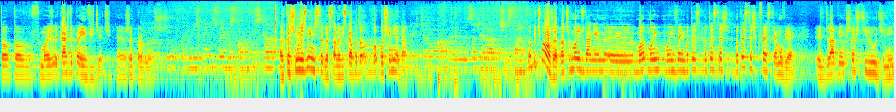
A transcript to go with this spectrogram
to, to w moje, każdy powinien widzieć, nie? że problem jest. Swojego stanowiska. Ale Kościół nie zmieni swojego stanowiska, bo, to, bo, bo się nie da. Chciała y, zadzierać stanowisko. No być może, znaczy moim zdaniem, y, mo, moim, moim zdaniem, bo to, jest, bo, to jest też, bo to jest też kwestia, mówię, y, dla większości ludzi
